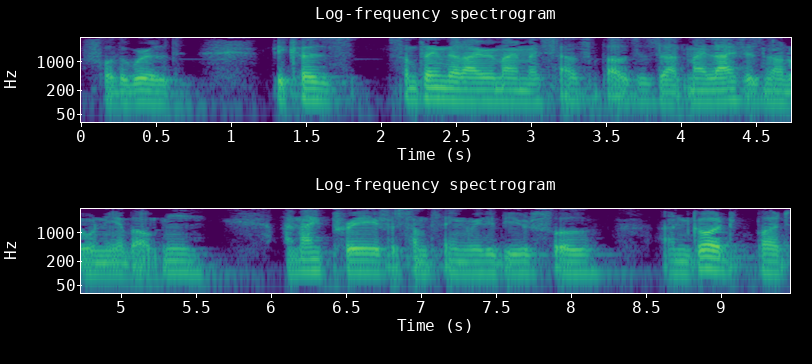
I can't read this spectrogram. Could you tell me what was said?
for the world. Because something that I remind myself about is that my life is not only about me. I might pray for something really beautiful and good, but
